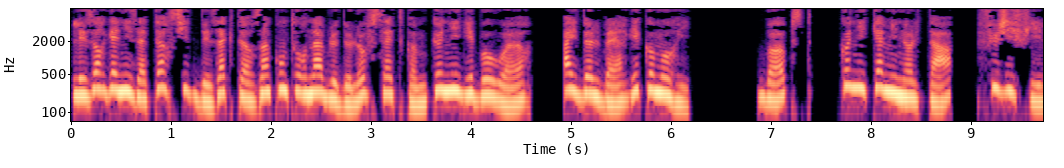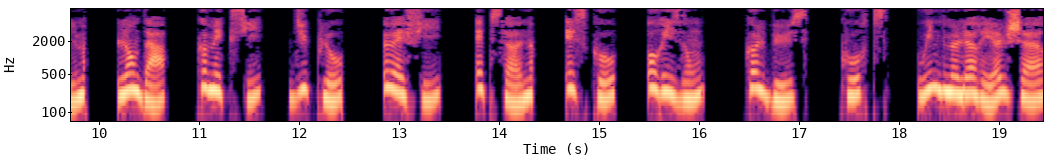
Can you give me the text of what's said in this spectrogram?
les organisateurs citent des acteurs incontournables de l'offset comme Koenig et Bauer, Heidelberg et Komori. Bobst, Konica Minolta, Fujifilm, Landa, Comexi, Duplo, EFI, Epson, Esco, Horizon, Colbus, Kurtz, Windmüller et Ulcher,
